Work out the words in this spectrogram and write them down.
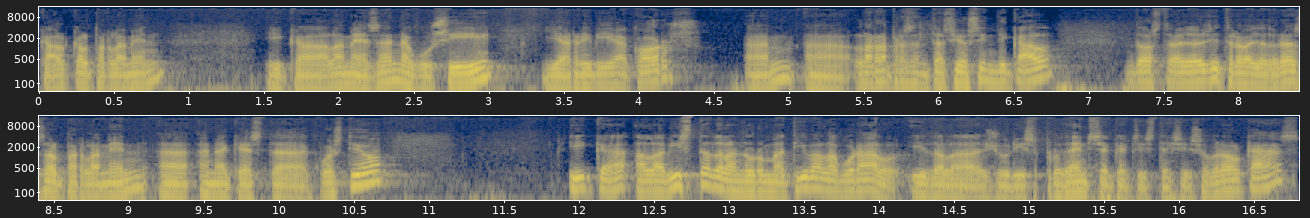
cal que el Parlament i que la mesa negociï i arribi a acords amb eh, la representació sindical dels treballadors i treballadores del Parlament eh, en aquesta qüestió i que, a la vista de la normativa laboral i de la jurisprudència que existeixi sobre el cas,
